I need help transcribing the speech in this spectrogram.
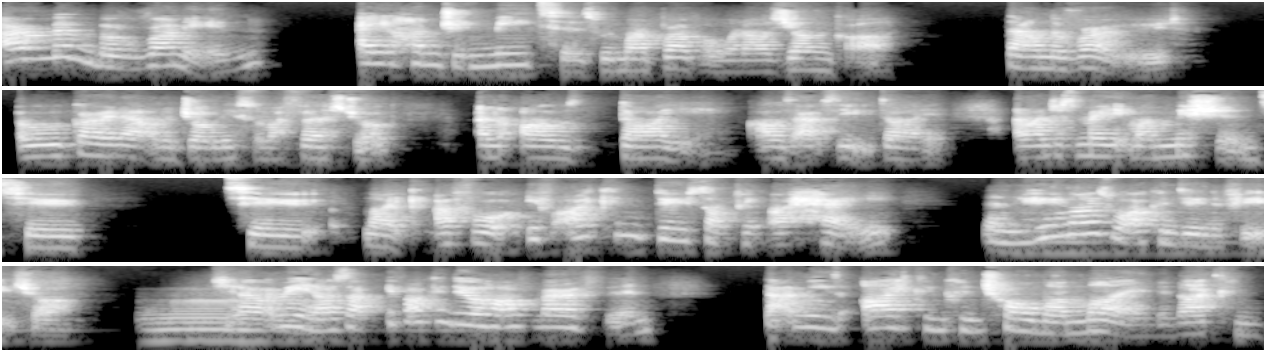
I remember running 800 meters with my brother when I was younger down the road. And we were going out on a jog. This was my first jog, and I was dying. I was absolutely dying, and I just made it my mission to to like. I thought if I can do something I hate, then who knows what I can do in the future. Do you know what I mean? I was like, if I can do a half marathon, that means I can control my mind and I can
